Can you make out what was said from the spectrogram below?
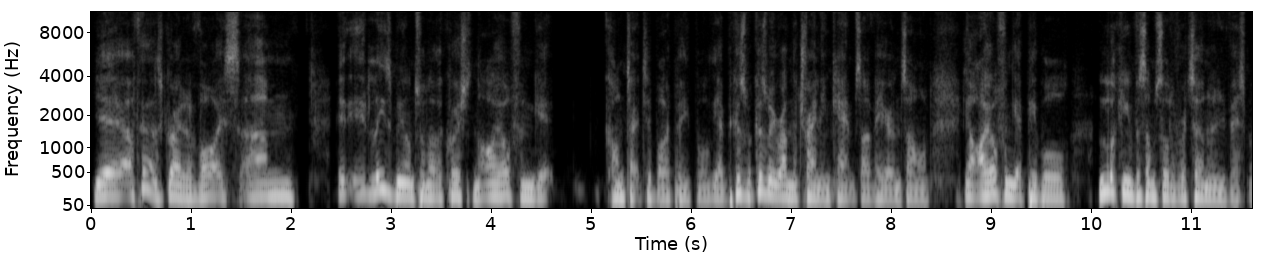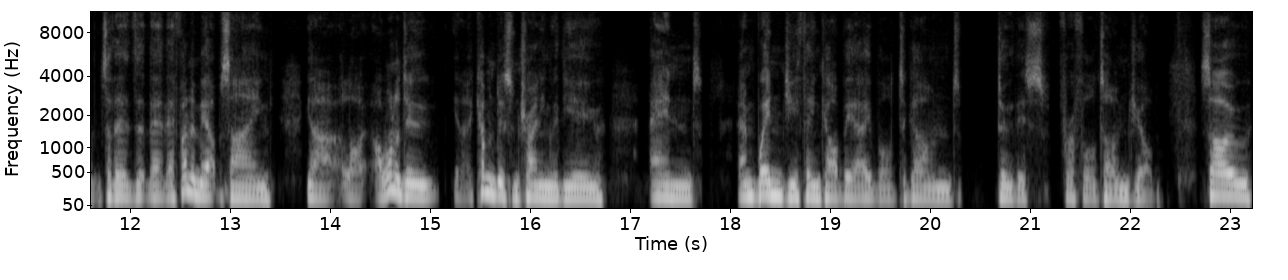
Yeah i think that's great advice. Um it, it leads me on to another question that i often get contacted by people. Yeah because because we run the training camps over here and so on you know i often get people looking for some sort of return on investment. So they're they're, they're phoning me up saying you know like i want to do you know come and do some training with you and and when do you think i'll be able to go and do this for a full-time job? So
